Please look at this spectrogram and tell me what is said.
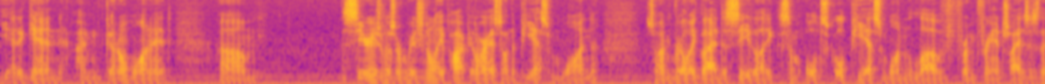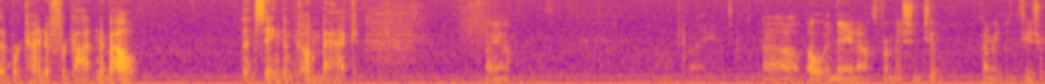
Yet again, I'm gonna want it. Um, the series was originally popularized on the PS1, so I'm really glad to see like some old school PS1 love from franchises that were kind of forgotten about, and seeing them come back. Oh yeah. Right. Uh, oh, and they announced Front Mission Two coming in the future.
